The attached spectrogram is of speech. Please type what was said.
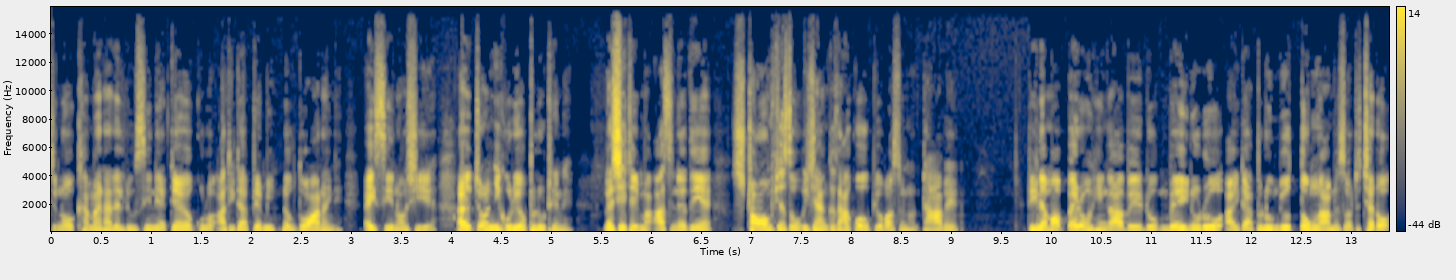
ကျွန်တော်ခံမှန်းထားတဲ့လူစင်းနဲ့တယောက်ယောက်ကိုတော့အာဒီတာပြန်ပြီးနှုတ်သွားနိုင်တယ်အဲ့ဒီစင်းတော့ရှိတယ်အဲ့တော့ကျွန်တော်ညီကိုတွေရောဘယ်လိုထင်လဲလက်ရှိချိန်မှာအာဆင်နယ်တင်းရဲ့ strong ဖြစ်ဆုံးအရန်ကစားကွက်ကိုပြောပါဆိုရင်တော့ဒါပဲဒီနေ့မှာပယ်ရိုဟင်ဂါဘေးတို့မေနိုတို့အိုက်တာဘယ်လိုမျိုးသုံးလာမလဲဆိုတော့တစ်ချက်တော့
